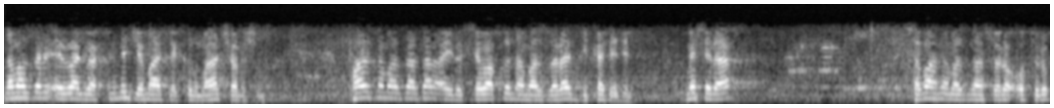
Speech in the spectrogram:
namazları evvel vaktinde cemaatle kılmaya çalışın. Farz namazlardan ayrı sevaplı namazlara dikkat edin. Mesela sabah namazından sonra oturup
